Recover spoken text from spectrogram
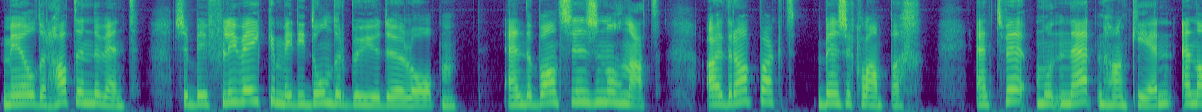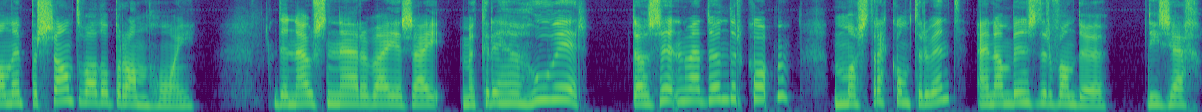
Met had in de wind. Ze bij weken met die donderbuien doorlopen. En de band zijn ze nog nat. Je eraan pakt, ben ze klampig. En twee moeten netten gaan en dan in persoon wat op rand gooien. De nauwste nerenbijer zei, me krijgen hoe weer. Daar zitten we dunderkoppen, maar strek komt er wind en dan ben ze er van de. Die zegt,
